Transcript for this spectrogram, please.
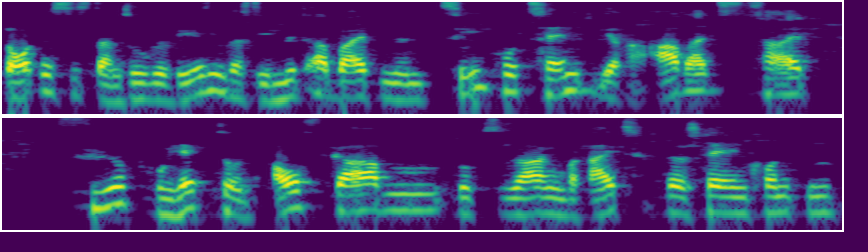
dort ist es dann so gewesen, dass die Mitarbeitenden zehn Prozent ihrer Arbeitszeit für Projekte und Aufgaben sozusagen bereitstellen konnten,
